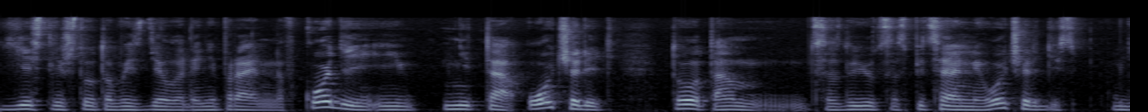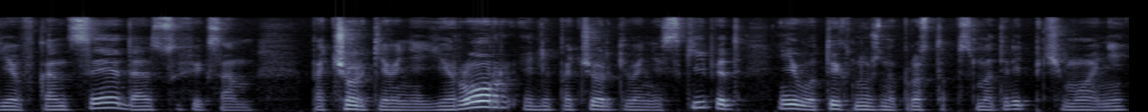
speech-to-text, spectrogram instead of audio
если что-то вы сделали неправильно в коде и не та очередь, то там создаются специальные очереди, где в конце, да, с суффиксом подчеркивание error или подчеркивание skip и вот их нужно просто посмотреть, почему они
